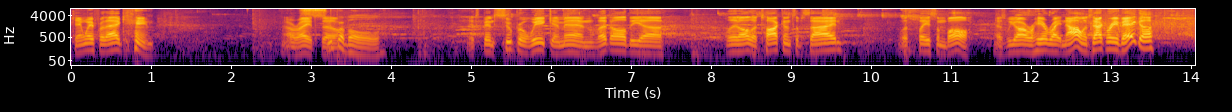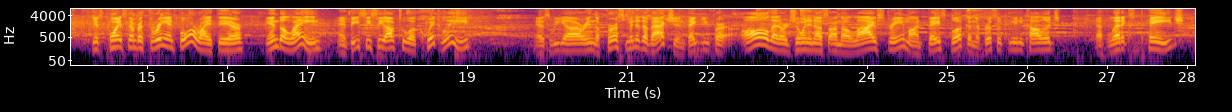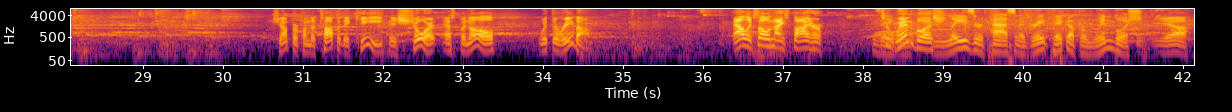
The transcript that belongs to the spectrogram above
Can't wait for that game. All right, so Super Bowl. it's been super week, and man, let all the uh, let all the talking subside. Let's play some ball as we are here right now. And Zachary Vega gets points number three and four right there in the lane, and BCC off to a quick lead as we are in the first minute of action. Thank you for all that are joining us on the live stream on Facebook and the Bristol Community College athletics page. Jumper from the top of the key is short. Espinal with the rebound. Alex, oh, nice fire to Winbush. Laser pass and a great pickup from Winbush. Yeah,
